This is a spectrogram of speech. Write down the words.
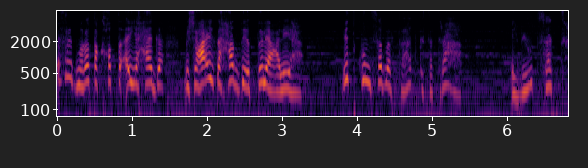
افرض مراتك حاطه أي حاجة مش عايزة حد يطلع عليها. ليه تكون سبب في هتك سترها؟ البيوت ستر.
